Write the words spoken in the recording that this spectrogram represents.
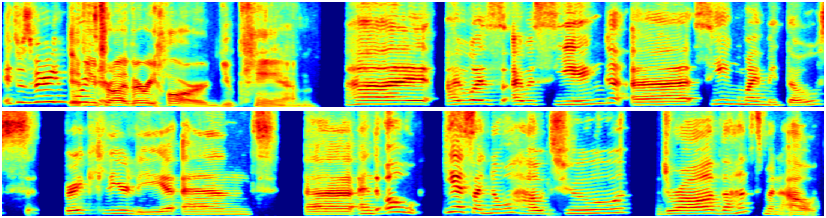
It was very important. if you try very hard, you can. I I was I was seeing uh seeing my mythos very clearly and uh and oh yes I know how to draw the huntsman out.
